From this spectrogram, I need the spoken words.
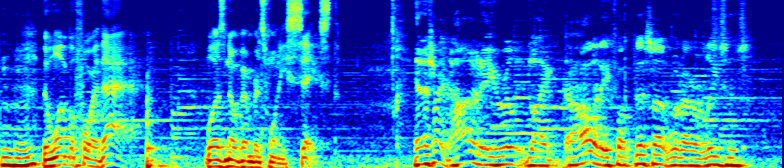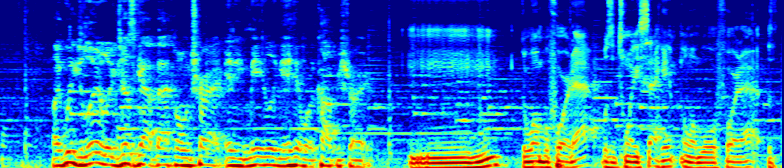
hmm The one before that was November 26th. Yeah, that's right. The holiday really like the holiday fucked us up with our releases. Like we literally just got back on track and immediately get hit with a copy strike. hmm The one before that was the 22nd. The one before that was the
